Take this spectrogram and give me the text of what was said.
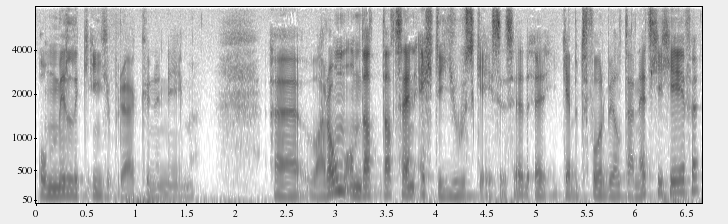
onmiddellijk in gebruik kunnen nemen. Uh, waarom? Omdat dat zijn echte use cases. Hè. Ik heb het voorbeeld daarnet gegeven,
